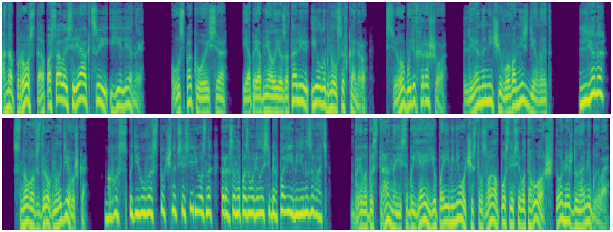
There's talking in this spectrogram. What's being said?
Она просто опасалась реакции Елены. «Успокойся». Я приобнял ее за талию и улыбнулся в камеру. «Все будет хорошо. Лена ничего вам не сделает». «Лена?» — снова вздрогнула девушка. «Господи, у вас точно все серьезно, раз она позволила себя по имени называть». «Было бы странно, если бы я ее по имени-отчеству звал после всего того, что между нами было.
